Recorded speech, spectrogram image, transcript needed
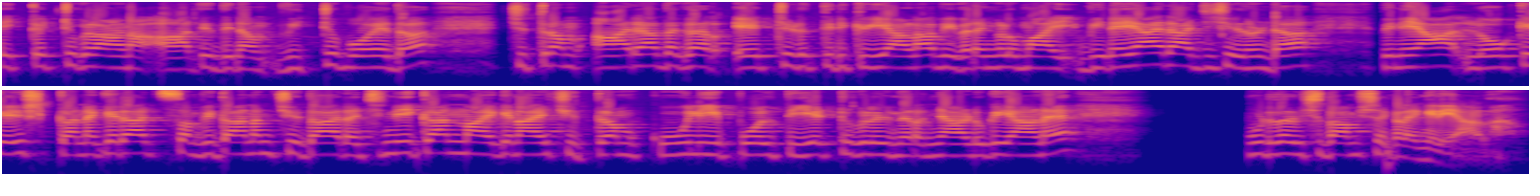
ടിക്കറ്റുകളാണ് ആദ്യ ദിനം വിറ്റുപോയത്. ചിത്രം ആരാധകർ ഏറ്റെടുത്തിരിക്കുകയാണ്. വിവരങ്ങളുമായി വിനയ രാജി ചെയ്യുന്നുണ്ട്. വിനയ ലോകേഷ് കനകരാജ് സംവിധാനം ചെയ്ത രജനീകാന്ത് നായകനായ ചിത്രം കൂലി ഇപ്പോൾ തിയേറ്ററുകളിൽ നിറഞ്ഞാടുകയാണ്. കൂടുതൽ വിശദാംശങ്ങൾ എങ്ങനെയാണ്?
